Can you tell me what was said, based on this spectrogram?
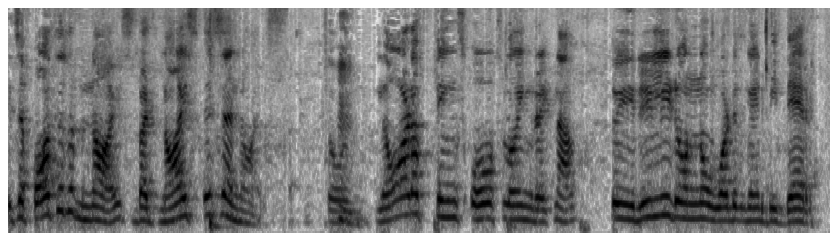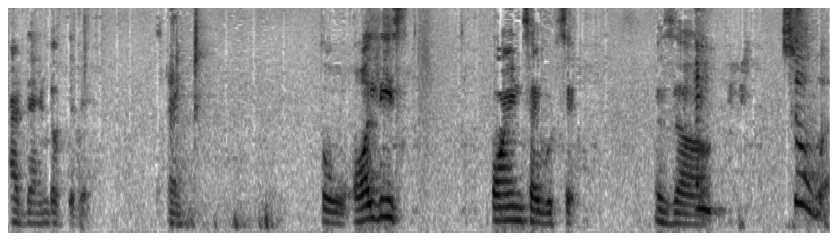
it's a positive noise but noise is a noise. So a lot of things overflowing right now. So you really don't know what is going to be there at the end of the day. Right. so all these points i would say is uh, so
